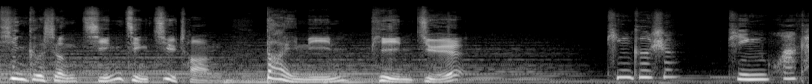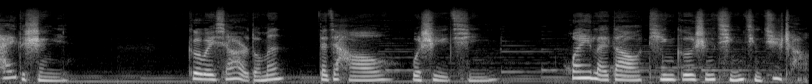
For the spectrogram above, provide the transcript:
听歌声情景剧场带您品绝。听歌声，听花开的声音。各位小耳朵们，大家好，我是雨晴，欢迎来到听歌声情景剧场。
